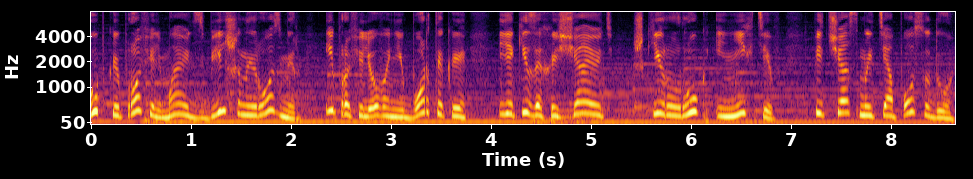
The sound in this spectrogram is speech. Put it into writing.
Губки профіль мають збільшений розмір і профільовані бортики, які захищають шкіру рук і нігтів під час миття посуду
